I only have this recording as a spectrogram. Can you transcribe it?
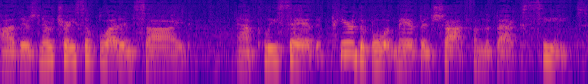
Uh, there's no trace of blood inside, and police say it appeared the bullet may have been shot from the back seat.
